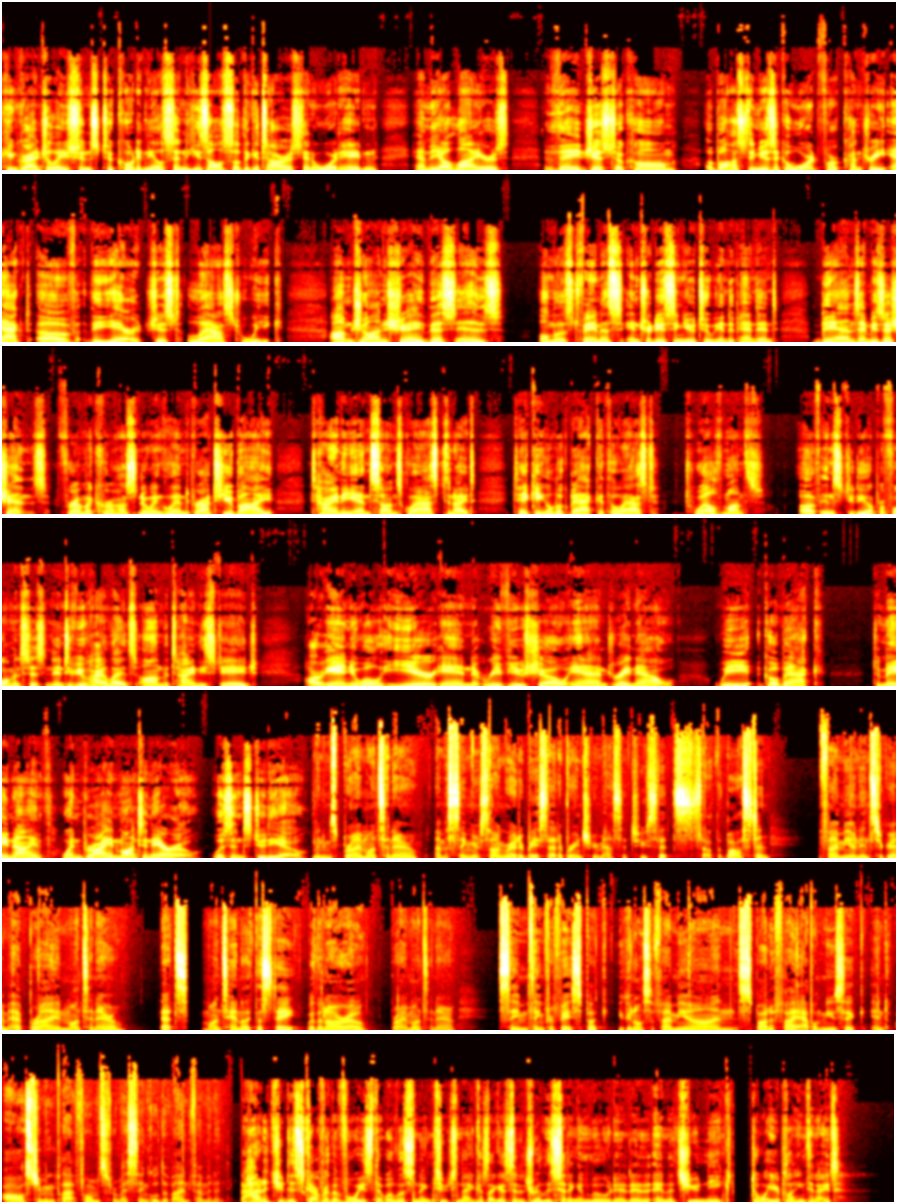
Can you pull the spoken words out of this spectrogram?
congratulations to Cody Nilsen. He's also the guitarist in Award Hayden and the Outliers. They just took home a Boston Music Award for Country Act of the Year just last week. I'm John Shea. This is Almost Famous, introducing you to independent bands and musicians from across New England, brought to you by Tiny and Sons Glass tonight, taking a look back at the last 12 months of in studio performances and interview highlights on the Tiny Stage, our annual year in review show. And right now, we go back to May 9th when Brian Montanaro was in studio. My name is Brian Montanaro. I'm a singer songwriter based out of Braintree, Massachusetts, south of Boston. Find me on Instagram at Brian Montanaro. That's Montana like the state with an RO, Brian Montanaro. Same thing for Facebook. You can also find me on Spotify, Apple Music, and all streaming platforms for my single Divine Feminine. How did you discover the voice that we're listening to tonight? Because, like I said, it's really setting a mood and, and, and it's unique to what you're playing tonight.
